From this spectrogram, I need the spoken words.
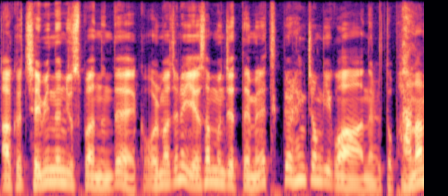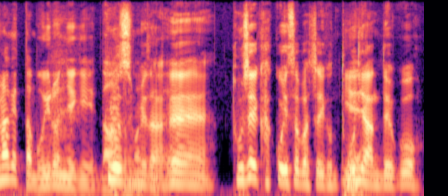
아 그 재밌는 뉴스 봤는데 그 얼마 전에 예산 문제 때문에 특별 행정기관을 또 반환하겠다 뭐 이런 얘기 나왔던 것 그렇습니다. 같은데. 예. 도저히 갖고 있어봤자 이건 돈이 예. 안 되고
